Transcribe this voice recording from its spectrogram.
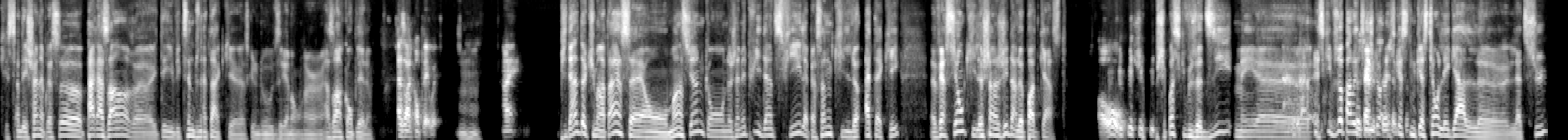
Christian Deschaines, après ça, par hasard, euh, a été victime d'une attaque, ce que nous dirait Raymond. Un hasard complet, là. Hasard complet, oui. Mhm. Ouais. Puis dans le documentaire, ça- on mentionne qu'on n'a jamais pu identifier la personne qui l'a attaqué, version qu'il a changée dans le podcast. Oh! Je ne sais pas ce qu'il vous a dit, mais euh, est-ce qu'il vous a parlé de ça? Est-ce ça, que- est-ce c'est une question légale euh, là-dessus?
